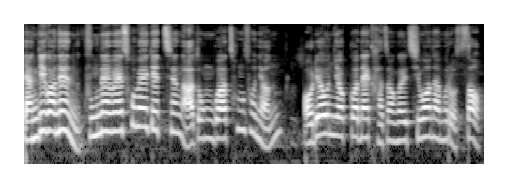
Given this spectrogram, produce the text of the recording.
양기관은 국내외 소외계층 아동과 청소년, 어려운 여건의 가정을 지원함으로써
